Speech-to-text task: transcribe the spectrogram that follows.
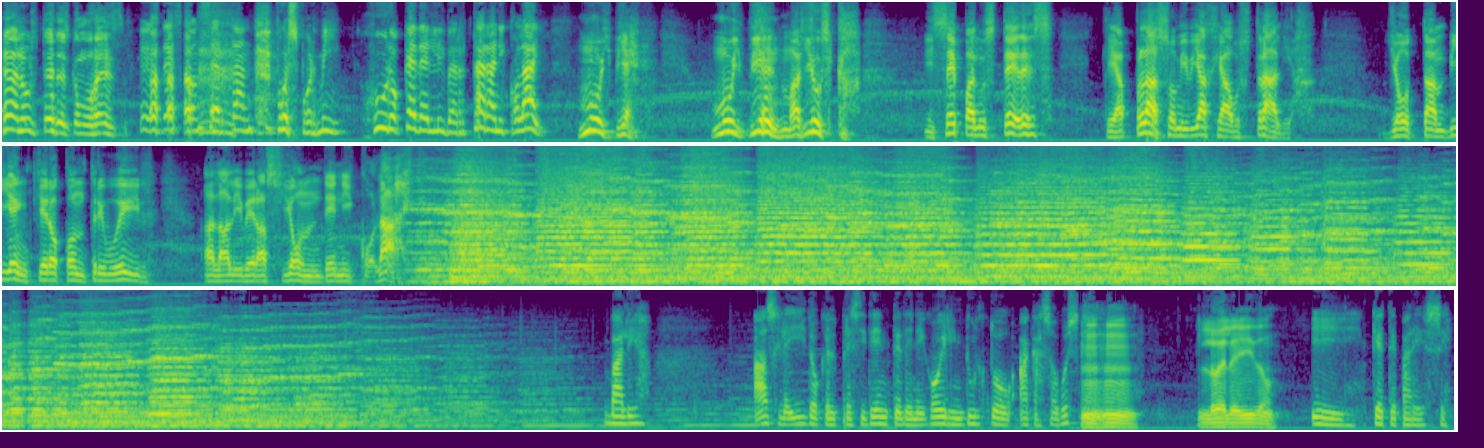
Vean ustedes cómo es. Es desconcertante. Pues por mí, juro que de libertar a Nicolai. Muy bien, muy bien, Mariuska. Y sepan ustedes que aplazo mi viaje a Australia. Yo también quiero contribuir a la liberación de Nicolai. Valia, ¿has leído que el presidente denegó el indulto a Kasoboski? Ujú. Lo he leído. ¿Y qué te parece?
